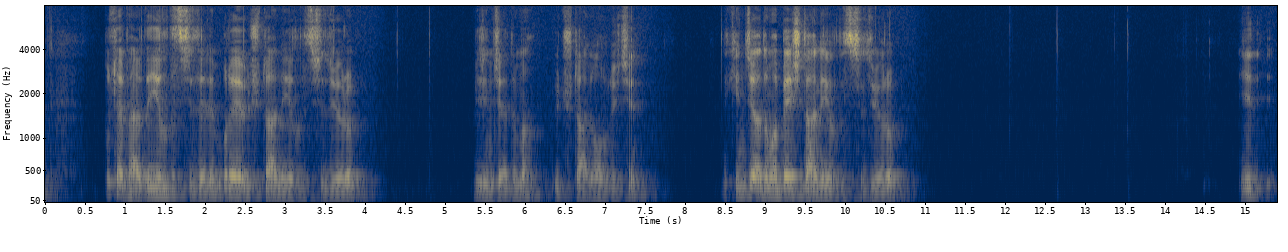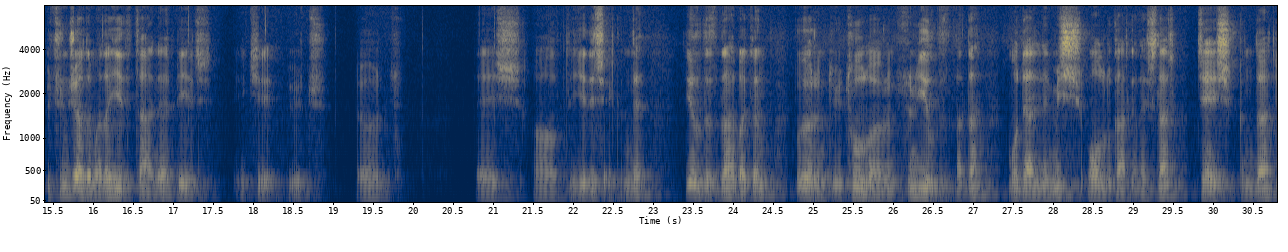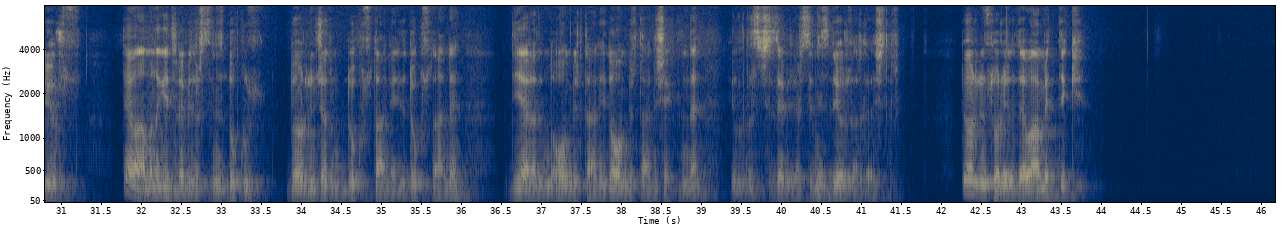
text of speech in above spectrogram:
Bu sefer de yıldız çizelim. Buraya 3 tane yıldız çiziyorum. Birinci adıma 3 tane olduğu için. İkinci adıma 5 tane yıldız çiziyorum. Yedi, üçüncü adıma da 7 tane. 1, 2, 3, 4, 5, 6, 7 şeklinde yıldızla bakın bu örüntüyü tuğla örüntüsünü yıldızla da modellemiş olduk arkadaşlar. C şıkkında diyoruz. Devamını getirebilirsiniz. 9 4. adımda 9 taneydi. 9 tane. Diğer adımda 11 taneydi. 11 tane şeklinde yıldız çizebilirsiniz diyoruz arkadaşlar. Dördüncü soruyla devam ettik.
